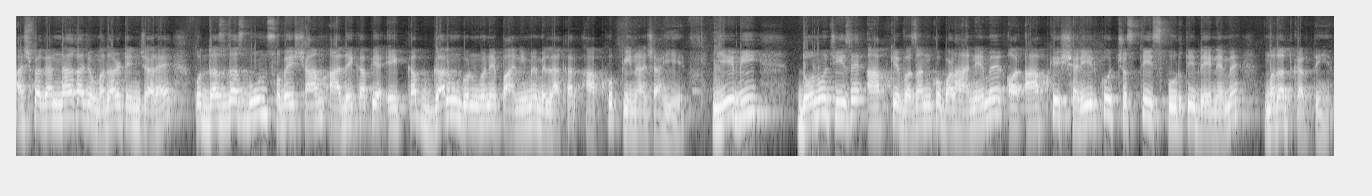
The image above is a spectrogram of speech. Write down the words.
अश्वगंधा का जो मदर टिंचर है, वो 10-10 बूंद सुबह शाम, आधे कप या एक कप गर्म गुनगुने पानी में मिलाकर आपको पीना चाहिए। ये भी दोनों चीज़ें आपके वज़न को बढ़ाने में और आपके शरीर को चुस्ती स्फूर्ति देने में मदद करती हैं।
